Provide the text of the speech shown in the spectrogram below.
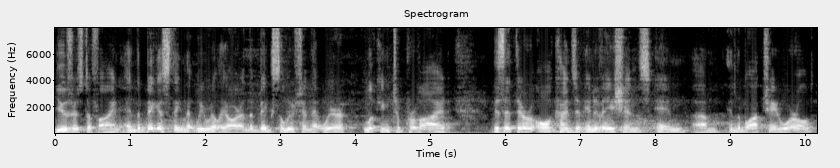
users to find. And the biggest thing that we really are, and the big solution that we're looking to provide, is that there are all kinds of innovations in, um, in the blockchain world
